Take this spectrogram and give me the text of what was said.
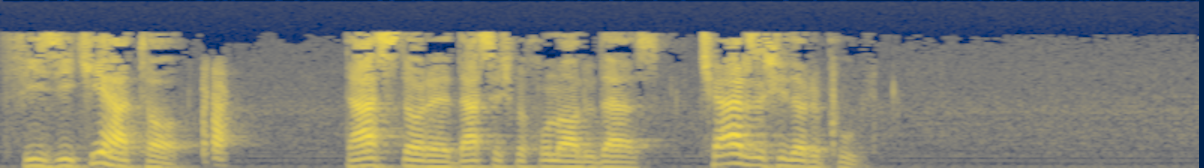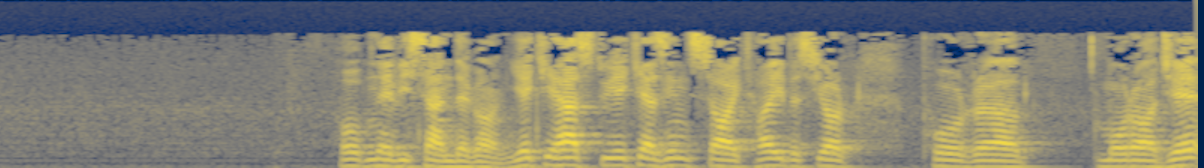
فیزیکی حتی دست داره دستش به خون آلوده است. چه ارزشی داره پول؟ خب نویسندگان. یکی هست تو یکی از این سایت های بسیار پر مراجع.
